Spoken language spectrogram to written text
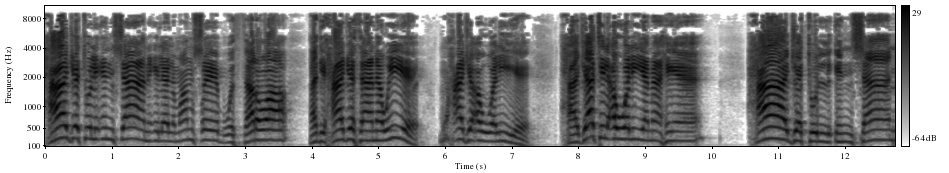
حاجة الإنسان إلى المنصب والثروة هذه حاجة ثانوية مو حاجة أولية. الحاجات الأولية ما هي؟ حاجة الإنسان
